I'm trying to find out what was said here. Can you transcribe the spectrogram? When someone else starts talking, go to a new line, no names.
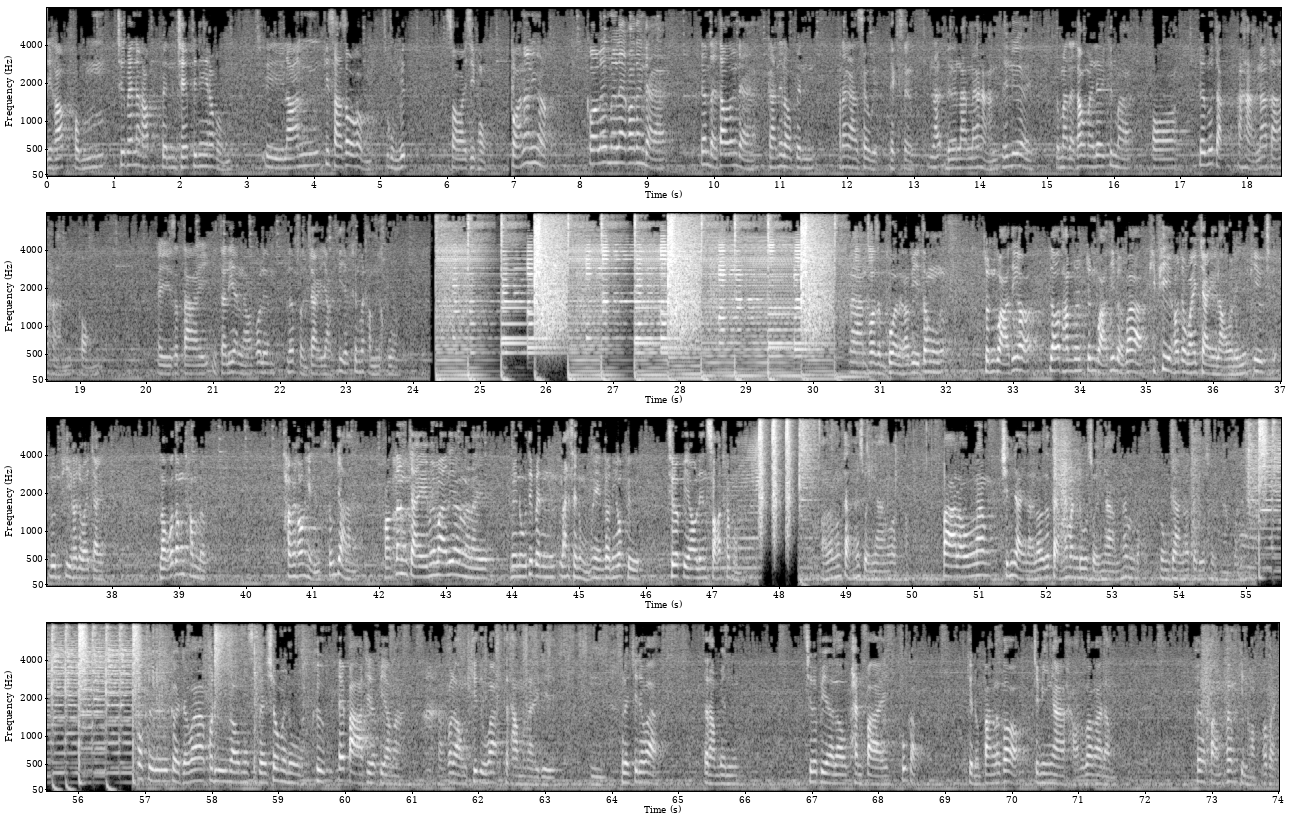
ดีครับ ผมชื่อเพชรนะครับ เป็นเชฟที่นี่ครับผมที่ร้านพิซซ่าโซ่ครับผมสุขุมวิทซอย 16 ก่อนหน้านี้ครับ ก็เริ่มแรกๆก็ตั้งแต่เริ่มแต่เต้าตั้งแต่การที่เราเป็นพนักงานเซอร์วิสเด็กเสิร์ฟเดินร้านอาหารเรื่อยๆจนมาแต่เต้ามาเรื่อยขึ้นมา พอเริ่มรู้จักอาหารหน้าตาอาหารของไอสไตล์อิตาเลียนแล้วก็เริ่มเริ่มสนใจอยากที่จะขึ้นมาทำในครัว สมควรนะครับพี่ต้องจนกว่าที่เขาเราทำจนจนกว่าที่แบบว่าพี่ๆเขาจะไว้ใจเราอะไรนี้พี่รุ่นพี่เขาจะไว้ใจ เราก็ต้องทำแบบทำให้เขาเห็นทุกอย่างความตั้งใจไม่ว่าเรื่องอะไร เมนูที่เป็นลายเซ็นของผมเองตอนนี้ก็คือเชื้อเปียวเลนซอสครับผมเราต้องแต่งให้สวยงามก่อนครับปลาเราห้ามชิ้นใหญ่หน่อยเราจะแต่งให้มันดูสวยงามให้มันแบบลงจานแล้วจะดูสวยงามกว่านี้ ก็คือเกิดจากว่าพอดีเรามีสเปเชียลเมนู คือได้ปลาทีละเปียมาครับก็ลองคิดดูว่าจะทำอะไรดีอืมก็เลยคิดได้ว่าจะทำเป็นทีละเปียเราแผ่นไฟล์คู่กับเกล็ดขนมปัง แล้วก็จะมีงาขาวแล้วก็งาดำเพิ่มความเพิ่มกลิ่นหอมเข้าไป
